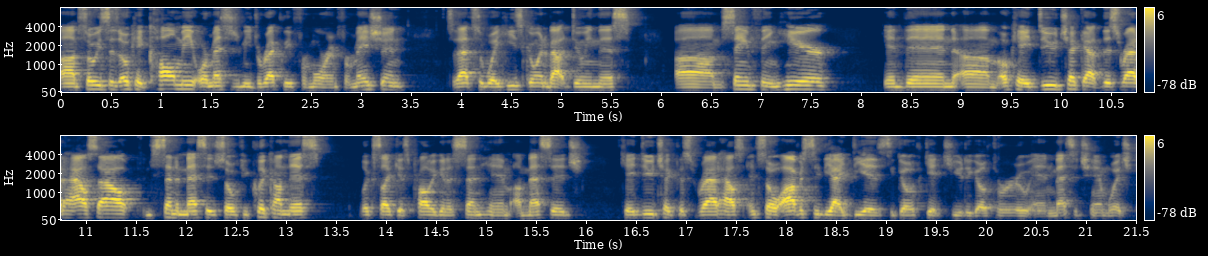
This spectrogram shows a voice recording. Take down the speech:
Um, So he says okay call me or message me directly for more information. So that's the way he's going about doing this. Um, same thing here. And then um, okay do check out this rat house out and send a message. So if you click on this looks like it's probably going to send him a message Okay, do check this rat house. And so obviously the idea is to go get you to go through and message him which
